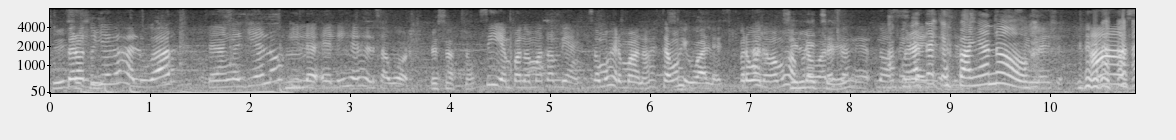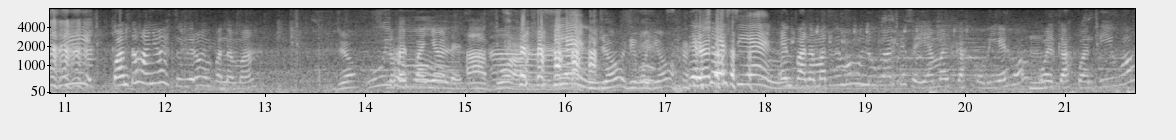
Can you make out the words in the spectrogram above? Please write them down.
Sí, Pero sí, tú sí. llegas al lugar, te dan el hielo y le eliges el sabor. Exacto. Sí, en Panamá también. Somos hermanos, estamos iguales. Pero bueno, vamos Sin a probar leche, esas ¿eh? No, sin Acuérdate leche. que España no. Sin leche. Ah, sí. ¿Cuántos años estuvieron en Panamá? Yo. Uy, Los como- españoles. Ah, buah. 100. Yo, digo yo. De Creo hecho, que 100. En Panamá tenemos un lugar que se llama el Casco Viejo Mm. o el Casco Antiguo,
